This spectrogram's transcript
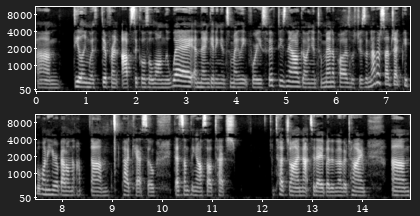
um, dealing with different obstacles along the way, and then getting into my late 40s, 50s now, going into menopause, which is another subject people want to hear about on the um, podcast. So that's something else I'll touch touch on, not today, but another time. Um,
